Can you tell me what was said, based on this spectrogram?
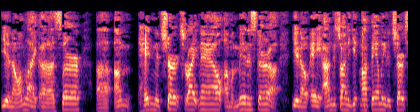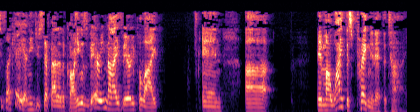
You know, I'm like, uh, sir, uh, I'm heading to church right now. I'm a minister. Uh, you know, hey, I'm just trying to get my family to church. He's like, Hey, I need you to step out of the car. He was very nice, very polite. And, uh, and my wife is pregnant at the time.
